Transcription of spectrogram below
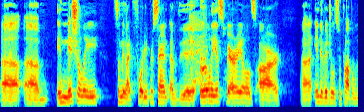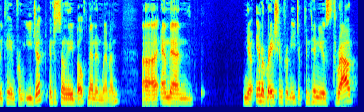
uh, um, initially something like 40% of the earliest burials are uh, individuals who probably came from Egypt, interestingly, both men and women. Uh, and then, you know, immigration from Egypt continues throughout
